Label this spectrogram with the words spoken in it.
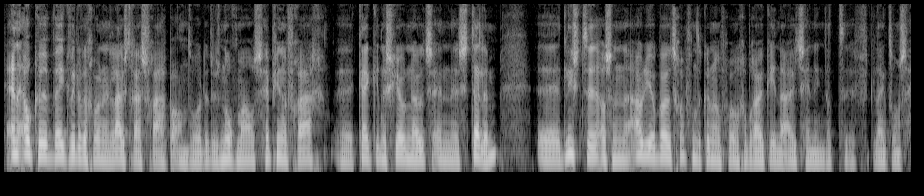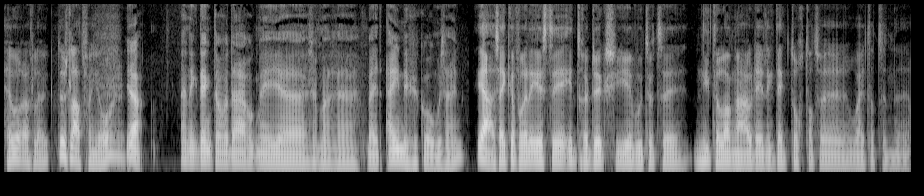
En elke week willen we gewoon een luisteraarsvraag beantwoorden. Dus nogmaals, heb je een vraag? kijk in de show notes en stel hem. Het liefst als een audioboodschap, want dan kunnen we hem gewoon gebruiken in de uitzending. Dat lijkt ons heel erg leuk. Dus laat van je horen. Ja, en ik denk dat we daar ook mee zeg maar, bij het einde gekomen zijn. Ja, zeker voor de eerste introductie moeten we het niet te lang houden. En ik denk toch dat we, hoe heet dat, een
